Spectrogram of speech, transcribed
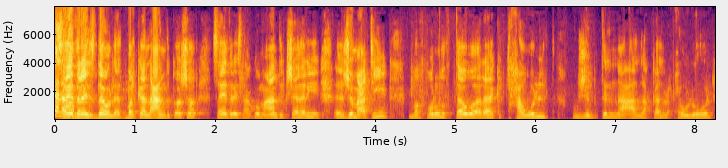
سيد. رئيس دولة تبارك الله عندك أشهر. سيد رئيس الحكومة عندك شهرين آه، جمعتين. مفروض توا راك تحولت وجبت لنا على الأقل حلول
